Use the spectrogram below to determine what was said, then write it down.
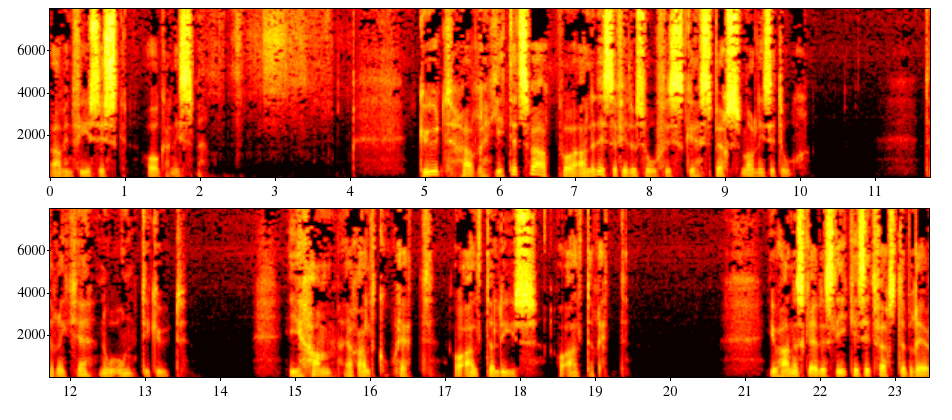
av en fysisk organisme. Gud har gitt et svar på alle disse filosofiske spørsmål i sitt ord. Det er ikke noe ondt i Gud. I ham er alt godhet, og alt er lys, og alt er rett. Johannes skrev det slik i sitt første brev,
